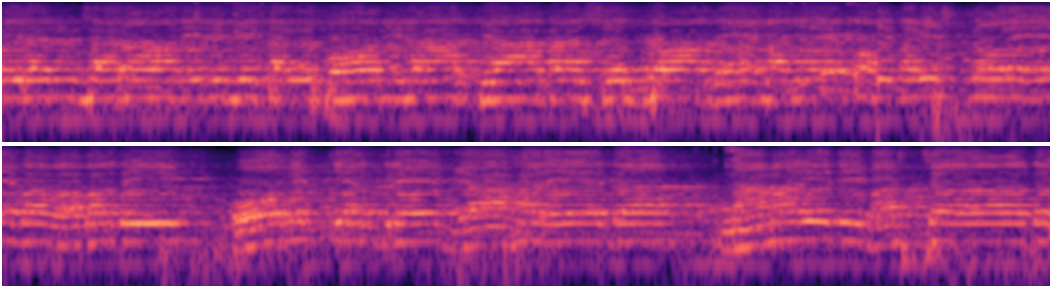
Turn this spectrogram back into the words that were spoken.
నిరంజనో నిర్వికల్పో నిరాఖ్యాత శుద్ధో దేవయేకోత విష్ణురేవ భవతి ఓమిత్యగ్రే వ్యాహరేత నమ ఇతి పశ్చాత్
